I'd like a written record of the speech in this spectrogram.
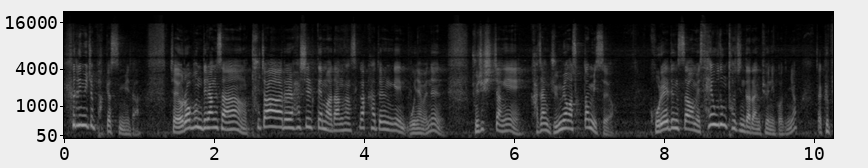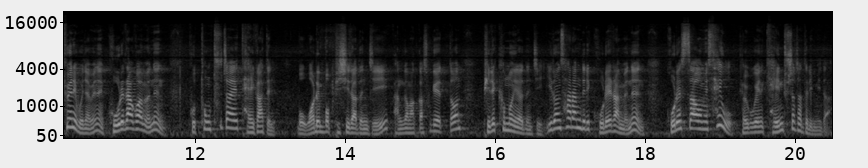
흐름이 좀 바뀌었습니다. 자 여러분들이 항상 투자를 하실 때마다 항상 생각하는 게 뭐냐면은 주식 시장에 가장 유명한 속담이 있어요. 고래 등 싸움에 새우 등 터진다라는 표현이 있거든요. 자, 그 표현이 뭐냐면은 고래라고 하면은 보통 투자의 대가들, 뭐 워렌 버핏이라든지 방금 아까 소개했던 비레크먼이라든지 이런 사람들이 고래라면은 고래 싸움의 새우 결국에는 개인 투자자들입니다.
